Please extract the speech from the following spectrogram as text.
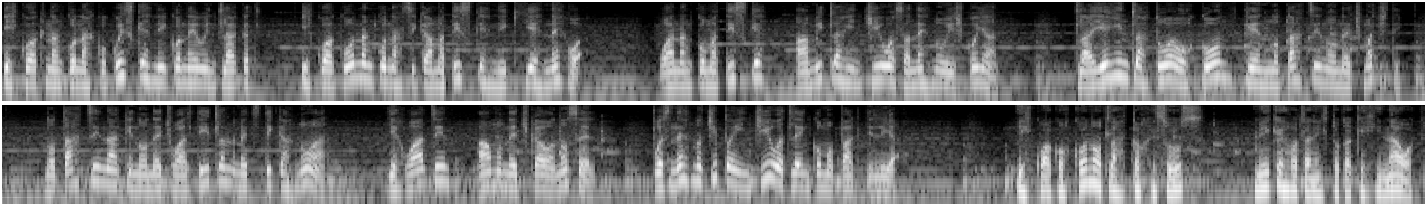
Ihkuak nankonahkokuiskeh nikoneu intlakatl, ihkuakon nankonahsikamatiskeh nik yeh nehua. Uan nankomatiskeh amitlah inchiua sa neh noixkoyan. Tla yeh intlahtoa ohkon ken notahtzin onechmachti. Notahtzin akin onechwaltitlan metztikah noan. Yehuatzin amo nechkawa nosel, pues neh nochipa inchiua tlen komopaktilia. Ihkuak ohkon otlahto Jesús, mikeh otlaniltokakeh inauak,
